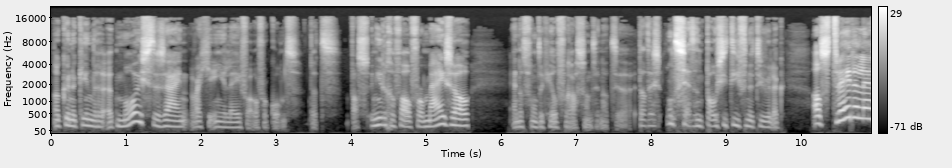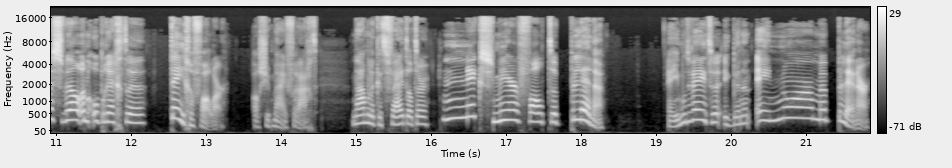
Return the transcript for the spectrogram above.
dan kunnen kinderen het mooiste zijn wat je in je leven overkomt. Dat was in ieder geval voor mij zo. En dat vond ik heel verrassend. En dat, uh, dat is ontzettend positief natuurlijk. Als tweede les wel een oprechte tegenvaller, als je het mij vraagt. Namelijk het feit dat er niks meer valt te plannen. En je moet weten, ik ben een enorme planner.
